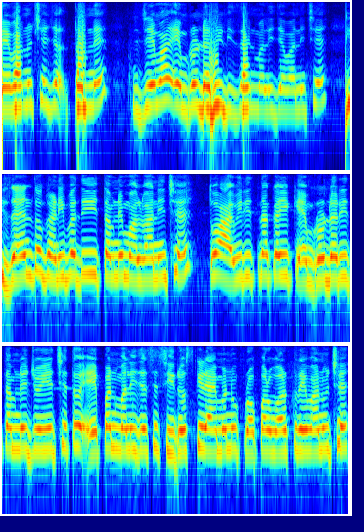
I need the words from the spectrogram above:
રહેવાનું છે તમને? જેમાં એમ્બ્રોડરી ડિઝાઇન મળી જવાની છે. ડિઝાઇન તો ઘણી બધી તમને મળવાની છે. તો આવી રીતના કંઈક એમ્બ્રોડરી તમને જોઈએ છે તો એ પણ મળી જશે. સિરોસ્કી ડાયમંડનું પ્રોપર વર્ક રહેવાનું છે.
